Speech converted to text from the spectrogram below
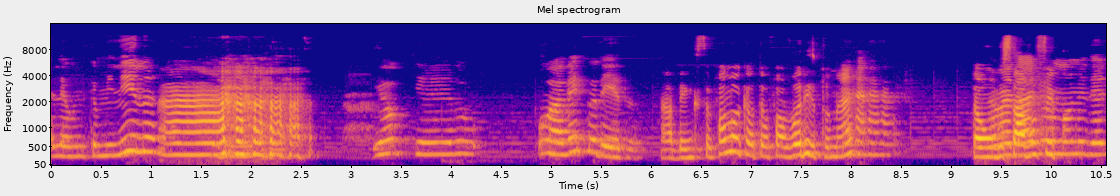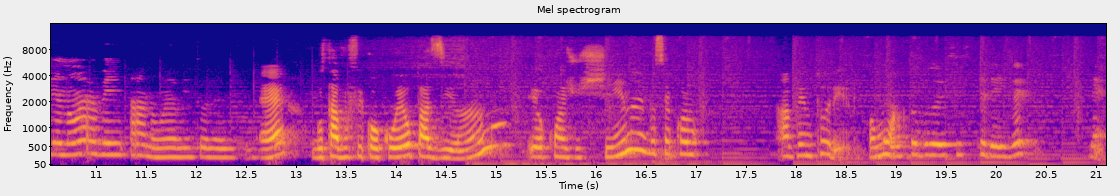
Ela é a única menina. Ah. Eu quero o aventureiro. Ah, bem que você falou que é o teu favorito, né? Então Na o Gustavo verdade, ficou. o nome dele não é aventureiro. Ah, não é aventureiro. É, o Gustavo ficou com eu, Paziano, eu com a Justina e você com aventureiro. Vamos lá. Então sobrou esses três aqui. Né?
